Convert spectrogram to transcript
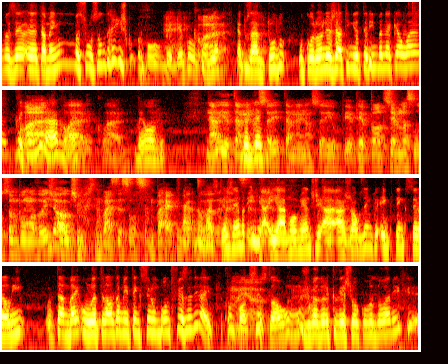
mas é, é também uma solução de risco, porque o É, PP, pô, claro. apesar de tudo, o Corona já tinha tarimba naquela, naquele Claro, lugar, não é? claro, claro. Bem óbvio. Não, eu também Portanto, não é sei, também não sei. O PP pode ser uma solução para um ou dois jogos, mas não vai ser solução para a época Não, não vai ser não é? sempre. E há, e há momentos, há, há jogos em que, em que tem que ser ali. Também, o lateral também tem que ser um bom defesa direito. Não Como é pode ser só um é jogador que deixa o corredor e que, é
